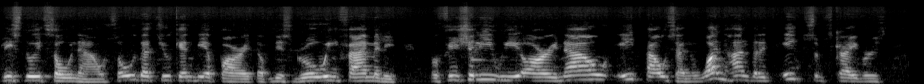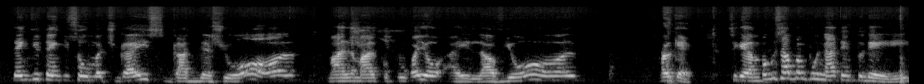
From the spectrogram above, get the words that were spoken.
please do it so now so that you can be a part of this growing family. Officially, we are now 8,108 subscribers. Thank you, thank you so much guys. God bless you all. Mahal na mahal ko po kayo. I love you all. Okay. Sige, ang pag-usapan po natin today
